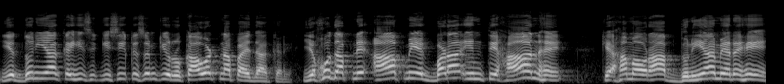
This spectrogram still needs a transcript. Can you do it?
یہ دنیا کہیں سے کسی قسم کی رکاوٹ نہ پیدا کرے۔ یہ خود اپنے آپ میں ایک بڑا امتحان ہے کہ ہم اور آپ دنیا میں رہیں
